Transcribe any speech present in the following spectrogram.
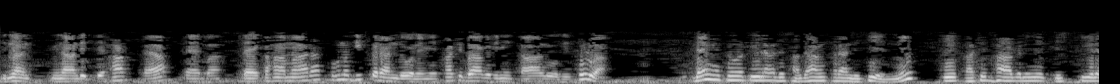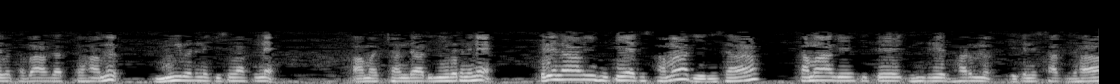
විනාඩි 30ක් පැයක් පැයකමාරක් කොහොම දික් කරන්න ඕනේ මේ ප්‍රතිභාග නිමිති ආලෝකේ පුළුවන්. දැන් ඒකෝට ඊළඟට සඳහන් කරන්න තියෙන්නේ මේ ප්‍රතිභාග නිමිති ස්ථීරව තබා ගත්තාම නීවරණ කිසිවක් නැහැ. කාමච්ඡන්දාදී නීවරණ නැහැ. ඒ වෙලාවේ හිතේ ඇති සමාධිය නිසා සමාගයේ හිතේ ඉන්ද්‍රිය ධර්ම, ඒ කියන්නේ සද්ධා,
